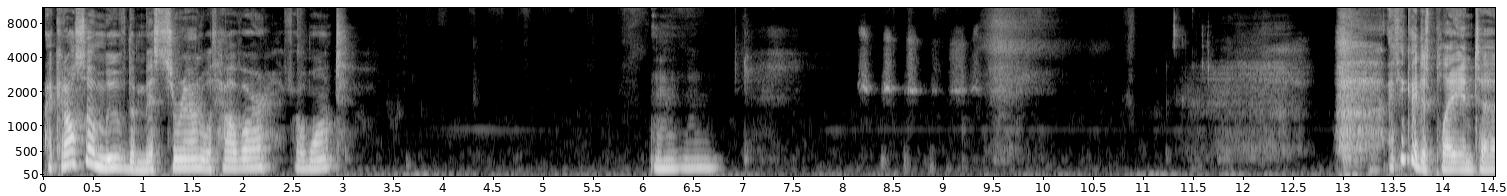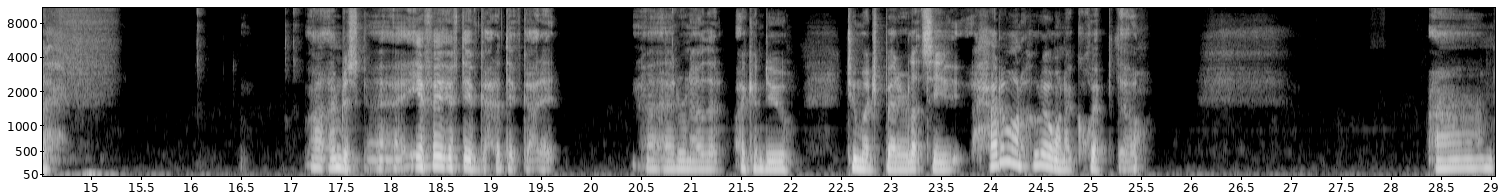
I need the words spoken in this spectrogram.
I can also move the mists around with Halvar if I want. Mm -hmm. I think I just play into. Uh, I'm just if if they've got it, they've got it. Uh, I don't know that I can do too much better. Let's see. How do I who do I want to equip though? Um,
